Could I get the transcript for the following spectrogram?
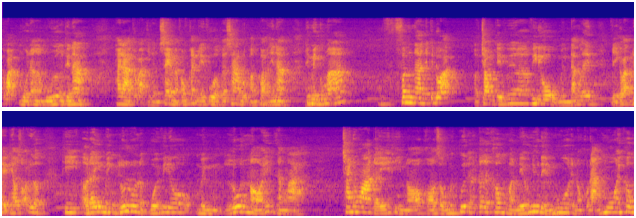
các bạn muốn là mùi hương như thế nào hay là các bạn chỉ cần xem là phong cách đấy phù hợp ra sao độ bám quả như nào. Thì mình cũng đã phân ra những cái đoạn ở trong cái uh, video của mình đăng lên để các bạn có thể theo dõi được. Thì ở đây mình luôn luôn ở cuối video mình luôn nói rằng là chai nước hoa đấy thì nó có giống với quýt Electus hay không? Và nếu như để mua thì nó có đáng mua hay không?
